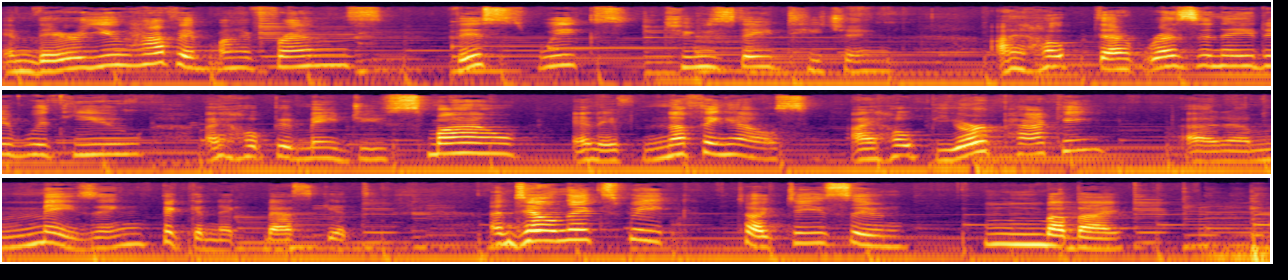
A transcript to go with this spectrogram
And there you have it, my friends. This week's Tuesday teaching. I hope that resonated with you. I hope it made you smile. And if nothing else, I hope you're packing an amazing picnic basket. Until next week, talk to you soon. Bye bye.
